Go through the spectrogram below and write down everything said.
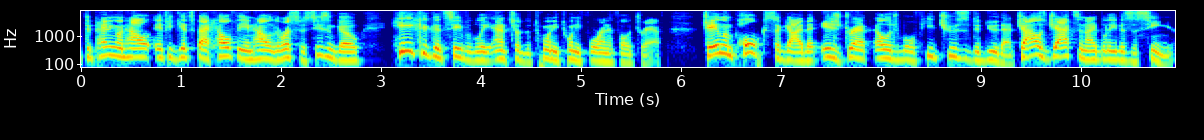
depending on how if he gets back healthy and how the rest of the season go, he could conceivably enter the 2024 NFL draft. Ja'Lynn Polk's a guy that is draft eligible if he chooses to do that. Giles Jackson, I believe, is a senior.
